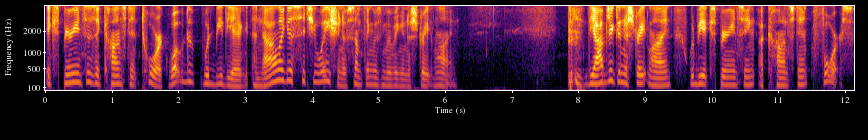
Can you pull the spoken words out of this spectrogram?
experiences a constant torque, what would, would be the analogous situation if something was moving in a straight line? the object in a straight line would be experiencing a constant force.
